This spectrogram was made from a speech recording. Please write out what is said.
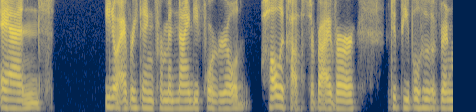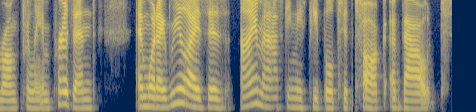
and you know everything from a 94 year old Holocaust survivor to people who have been wrongfully imprisoned. And what I realize is I'm asking these people to talk about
